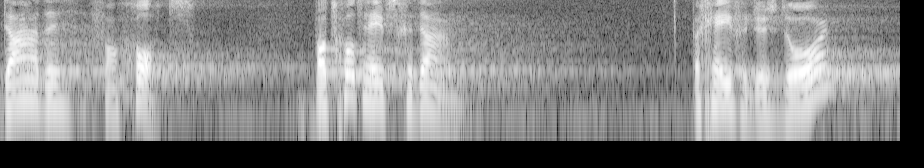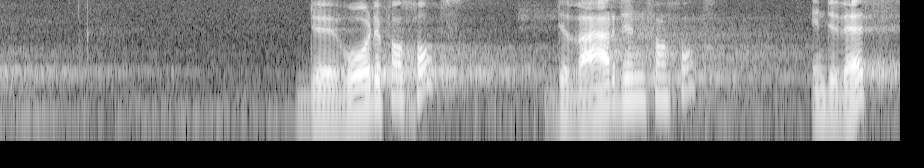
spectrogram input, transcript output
daden van God. Wat God heeft gedaan. We geven dus door de woorden van God, de waarden van God, in de wet,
